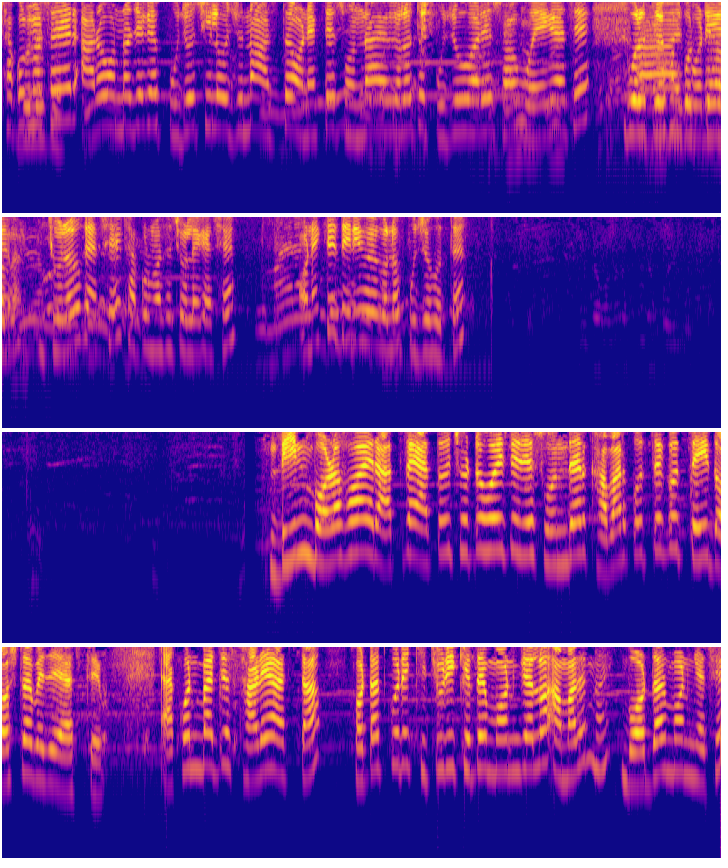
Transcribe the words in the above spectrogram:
ঠাকুর মশাইয়ের আরও অন্য জায়গায় পুজো ছিল ওই জন্য আসতে অনেকটাই সন্ধ্যা হয়ে গেল তো পুজো আরে সব হয়ে গেছে। বলেছে এখন করতে হবে। চলেও গেছে ঠাকুর মশাই চলে গেছে। অনেকটাই দেরি হয়ে গেল পুজো হতে। দিন বড় হয় রাত্রে এতই ছোট হয়েছে যে সন্ধ্যার খাবার করতে করতেই দশটা বেজে যাচ্ছে। এখন বাজে সাড়ে আটটা। হঠাৎ করে খিচুড়ি খেতে মন গেল। আমাদের নয়, বর্দার মন গেছে।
